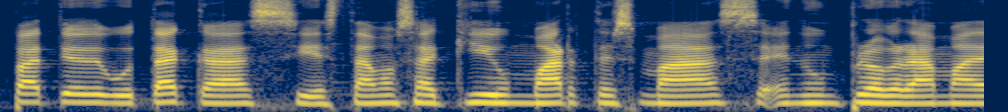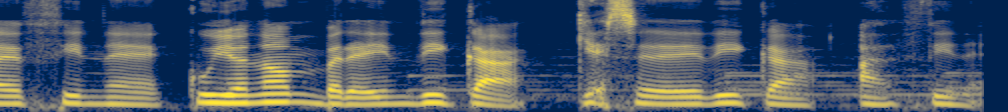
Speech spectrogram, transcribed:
es Patio de Butacas y estamos aquí un martes más en un programa de cine cuyo nombre indica que se dedica al cine.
